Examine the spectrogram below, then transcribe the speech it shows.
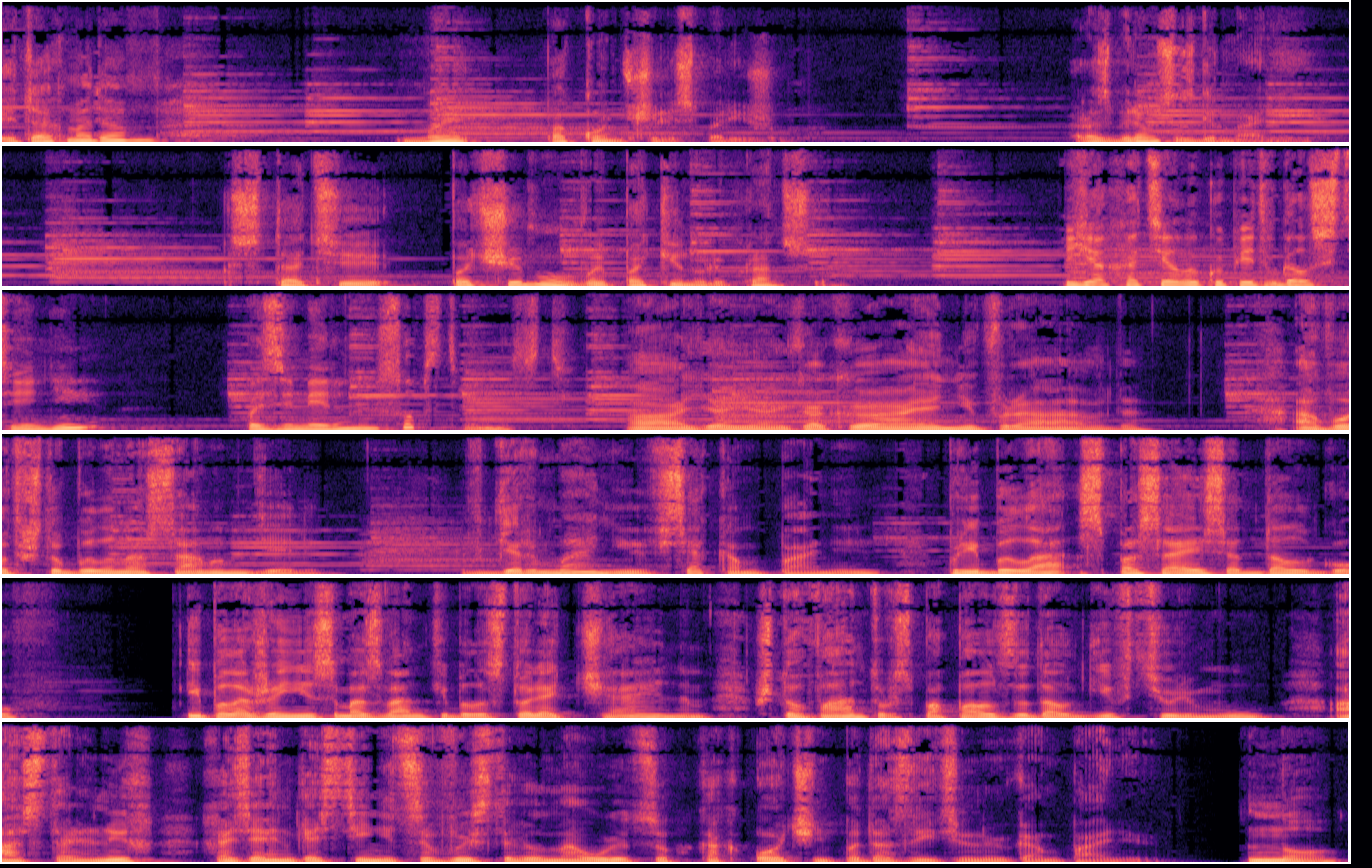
Итак, мадам, мы покончили с Парижем. Разберемся с Германией. Кстати, почему вы покинули Францию? Я хотела купить в Галштине поземельную собственность. Ай-яй-яй, какая неправда. А вот что было на самом деле. В Германию вся компания прибыла, спасаясь от долгов. И положение самозванки было столь отчаянным, что Вантурс попал за долги в тюрьму, а остальных хозяин гостиницы выставил на улицу как очень подозрительную компанию. Но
